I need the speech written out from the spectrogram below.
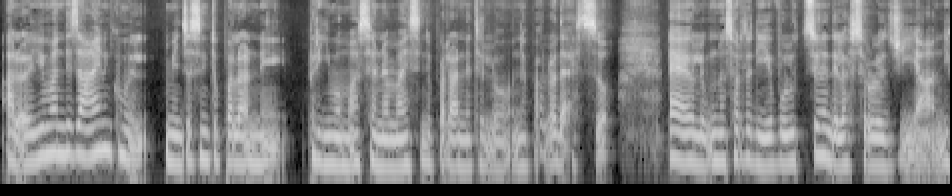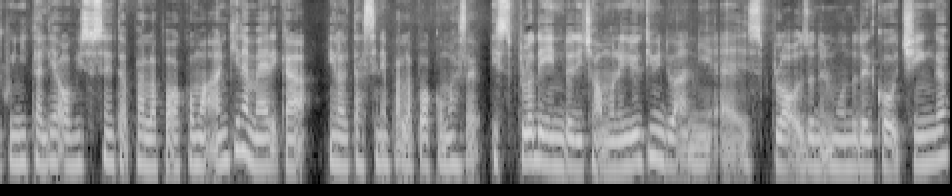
Allora, human design, come mi hai già sentito parlarne prima, ma se non hai mai sentito parlarne te lo, ne parlo adesso, è una sorta di evoluzione dell'astrologia, di cui in Italia ho visto se ne parla poco, ma anche in America in realtà se ne parla poco, ma sta esplodendo, diciamo, negli ultimi due anni è esploso nel mondo del coaching.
